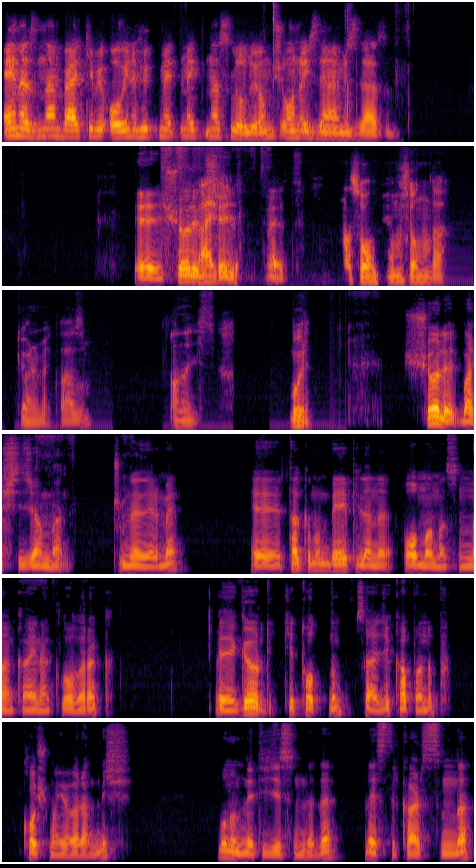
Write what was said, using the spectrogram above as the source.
En azından belki bir oyuna hükmetmek nasıl oluyormuş onu izlememiz lazım. Ee, şöyle bir belki şey. Evet. Nasıl olmuyormuş onu da görmek lazım. Analiz. Buyurun. Şöyle başlayacağım ben cümlelerime. Ee, takımın B planı olmamasından kaynaklı olarak e, gördük ki Tottenham sadece kapanıp koşmayı öğrenmiş. Bunun neticesinde de Leicester karşısında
